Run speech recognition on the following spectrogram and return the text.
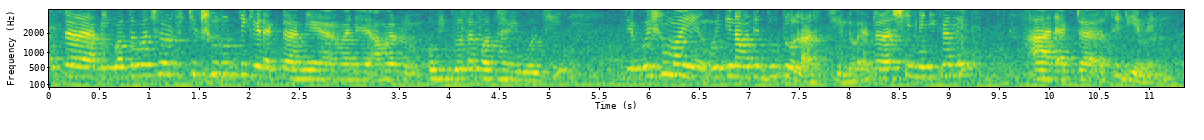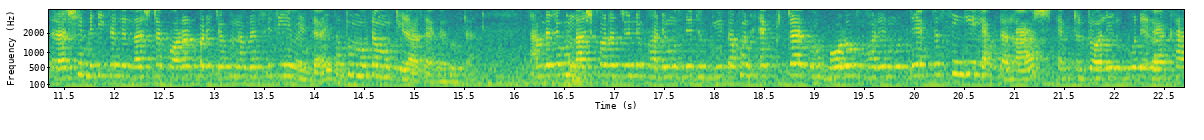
একটা আমি গত বছর ঠিক শুরুর দিকের একটা আমি মানে আমার অভিজ্ঞতার কথা আমি বলছি যে ওই সময়, ওই দিন আমাদের দুটো লাশ ছিল, একটা রাজশাহী মেডিকেলে আর একটা সিডিএমএ রাশিয়া মেডিকেলের লাশটা করার পরে যখন আমরা সিডিএমে যাই, তখন মোটামুটি রাত এগারোটা। আমরা যখন লাশ করার জন্য ঘরের মধ্যে ঢুকি, তখন একটা বড় ঘরের মধ্যে একটা সিঙ্গেল একটা লাশ, একটা ট্রলির উপরে রাখা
